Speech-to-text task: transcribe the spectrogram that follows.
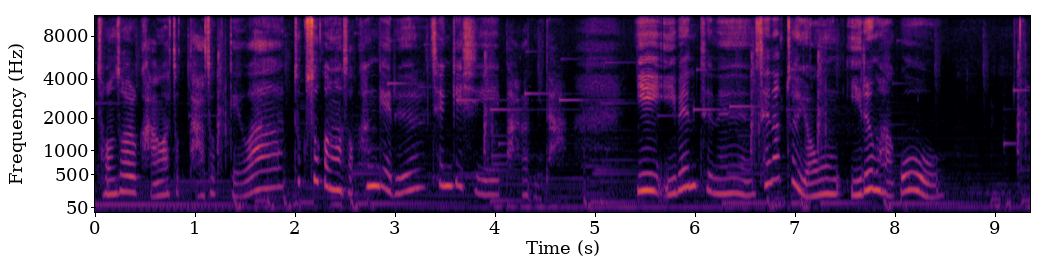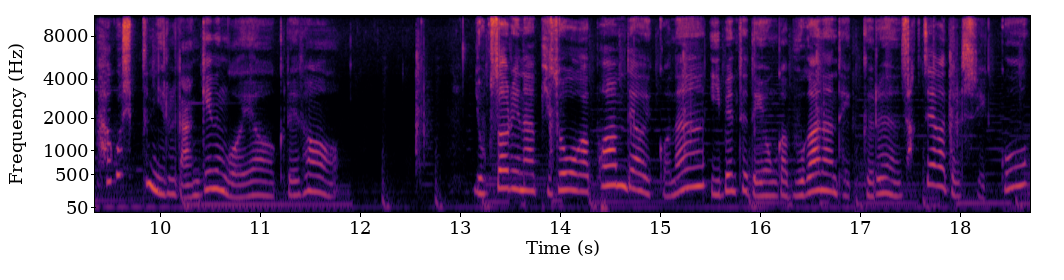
전설 강화석 5개와 특수 강화석 1개를 챙기시기 바랍니다. 이 이벤트는 세나토 영웅 이름하고 하고 싶은 일을 남기는 거예요. 그래서 욕설이나 비속어가 포함되어 있거나 이벤트 내용과 무관한 댓글은 삭제가 될 수 있고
